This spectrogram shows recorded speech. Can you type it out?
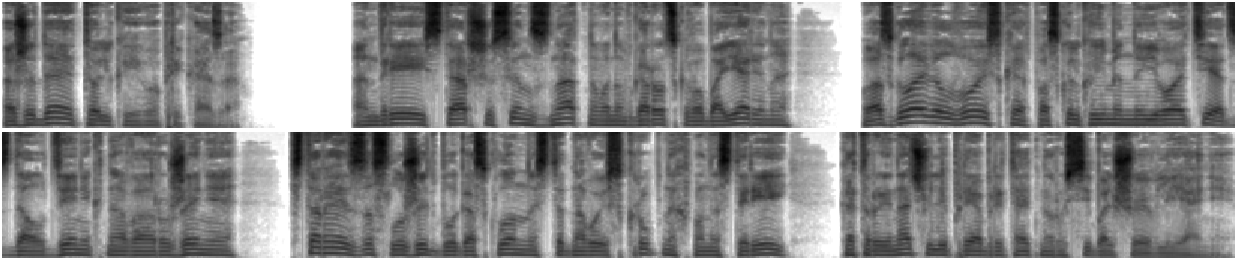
ожидая только его приказа. Андрей, старший сын знатного новгородского боярина, возглавил войско, поскольку именно его отец дал денег на вооружение, стараясь заслужить благосклонность одного из крупных монастырей, которые начали приобретать на Руси большое влияние.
